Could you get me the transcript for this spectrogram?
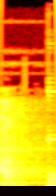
future.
